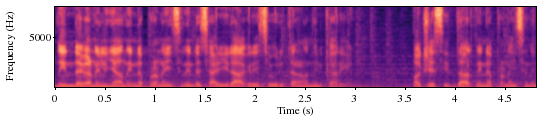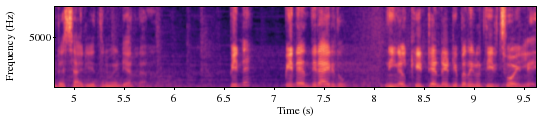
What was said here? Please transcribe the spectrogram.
നിന്റെ കണ്ണിൽ ഞാൻ നിന്നെ പ്രണയിച്ച് നിന്റെ ശരീരം ആഗ്രഹിച്ച് ഒരുത്തരാണെന്ന് എനിക്കറിയാം. പക്ഷേ സിദ്ധാർത്ഥ് നിന്നെ പ്രണയിച്ച് നിന്റെ ശരീരത്തിന് വേണ്ടിയല്ല. പിന്നെ? പിന്നെ എന്തിനായിരുന്നു? നിങ്ങൾ കിട്ടേണ്ട കിട്ടിയപ്പോൾ നിങ്ങൾ തിരിച്ചു പോയില്ലേ?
